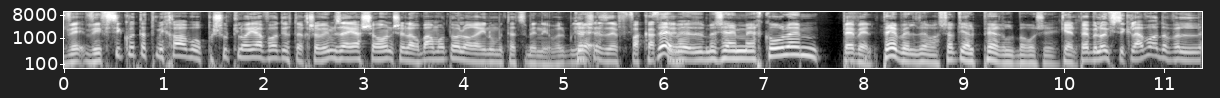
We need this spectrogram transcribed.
והפסיקו את התמיכה בו, הוא פשוט לא יעבוד יותר. עכשיו, אם זה היה שעון של 400 דולר, היינו מתעצבנים, אבל בגלל. שזה פקק זה, מה שהם, איך קראו להם? פבל. פבל, זהו, חשבתי על פרל בראש שלי. כן, פבל לא הפסיק לעבוד, אבל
